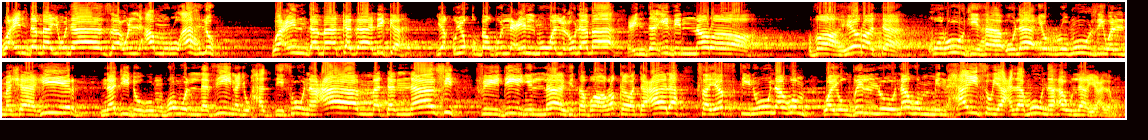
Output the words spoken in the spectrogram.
وعندما ينازع الأمر أهله وعندما كذلك يقبض العلم والعلماء عندئذ نرى ظاهرة خروج هؤلاء الرموز والمشاهير نجدهم هم الذين يحدثون عامة الناس في دين الله تبارك وتعالى فيفتنونهم ويضلونهم من حيث يعلمون أو لا يعلمون.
